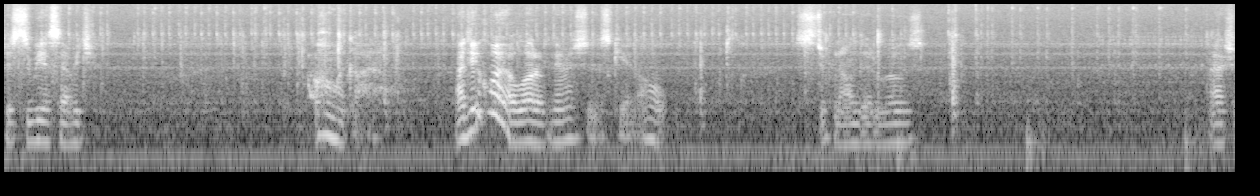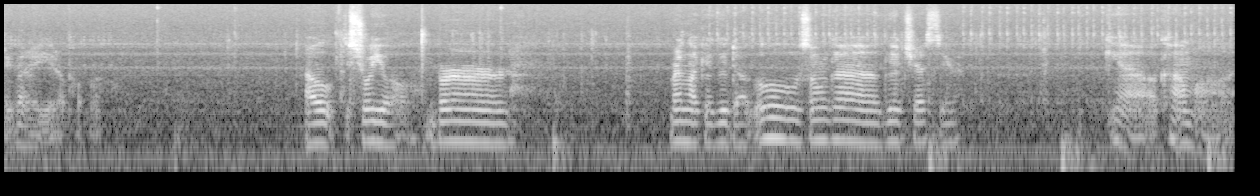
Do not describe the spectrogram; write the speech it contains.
Just to be a savage. Oh my god. I did quite a lot of damage to this kid. Oh. Stupid undead ruse. I actually, gotta eat a pop up. I'll destroy you all. Burn. Burn like a good dog. Oh, someone got a good chest here. Yeah, come on.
